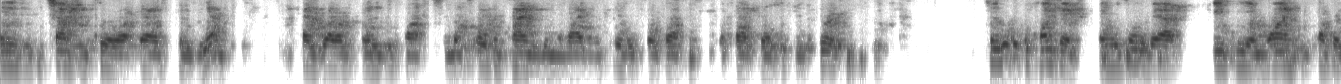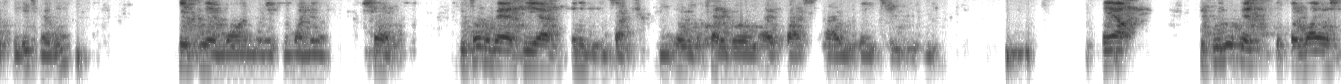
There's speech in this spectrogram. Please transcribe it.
energy consumption kilowatt hours per year, as well as energy costs. And that's all contained within the label of every filter the type filters in the group. So look at the context, and we talk about EPM1 in context of this meeting. EPM1 and EPM1 million percent. We talk about here energy consumption in all the category A plus, A, B, C, D. Now, if we look at the lowest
